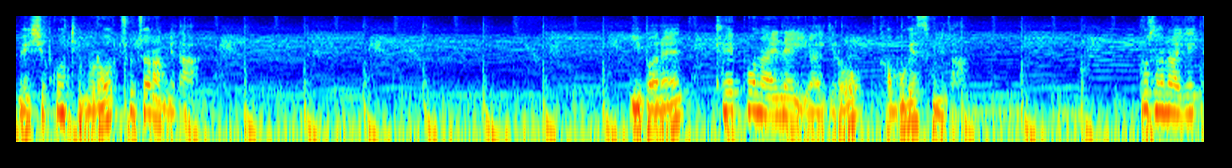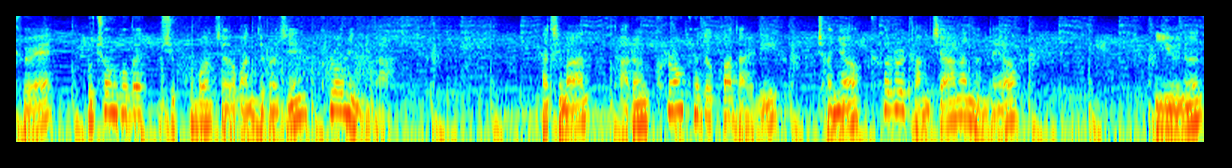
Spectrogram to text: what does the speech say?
멕시코 팀으로 출전합니다. 이번엔 K49의 이야기로 가보겠습니다. 쿠사나기 쿄의 9999번째로 만들어진 클론입니다. 하지만 다른 클론 쿄들과 달리 전혀 쿄를 닮지 않았는데요. 이유는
